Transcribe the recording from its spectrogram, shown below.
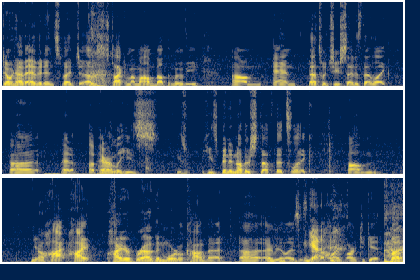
don't have evidence, but I was just talking to my mom about the movie, um, and that's what you said is that like uh, that apparently he's he's he's been in other stuff that's like, um, you know, high high higher brow than Mortal Kombat. Uh, I realize is Yeah. not a high bar to get, but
